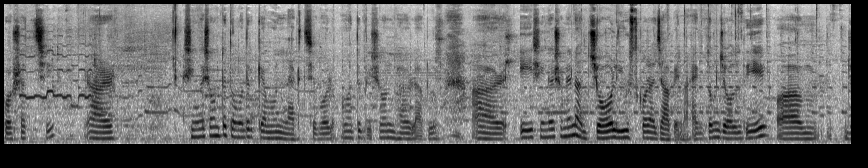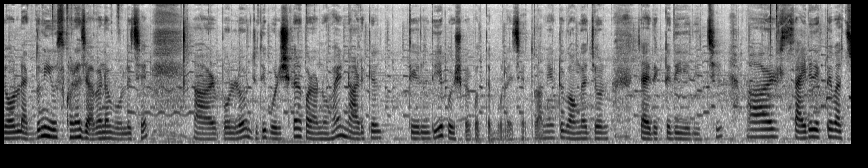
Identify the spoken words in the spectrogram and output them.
বসাচ্ছি। আর সিংহাসনটা তোমাদের কেমন লাগছে বলো? আমার তো ভীষণ ভালো লাগল। আর এই সিংহাসনে না জল ইউজ করা যাবে না। একদম জল দিয়ে জল একদম ইউজ করা যাবে না বলেছে। আর বলল যদি পরিষ্কার করানো হয়, নারকেল তেল দিয়ে পরিষ্কার করতে বলেছে। তো আমি একটু গঙ্গার জল চারিদিকটা দিয়ে দিচ্ছি। আর সাইডে দেখতে পাচ্ছ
